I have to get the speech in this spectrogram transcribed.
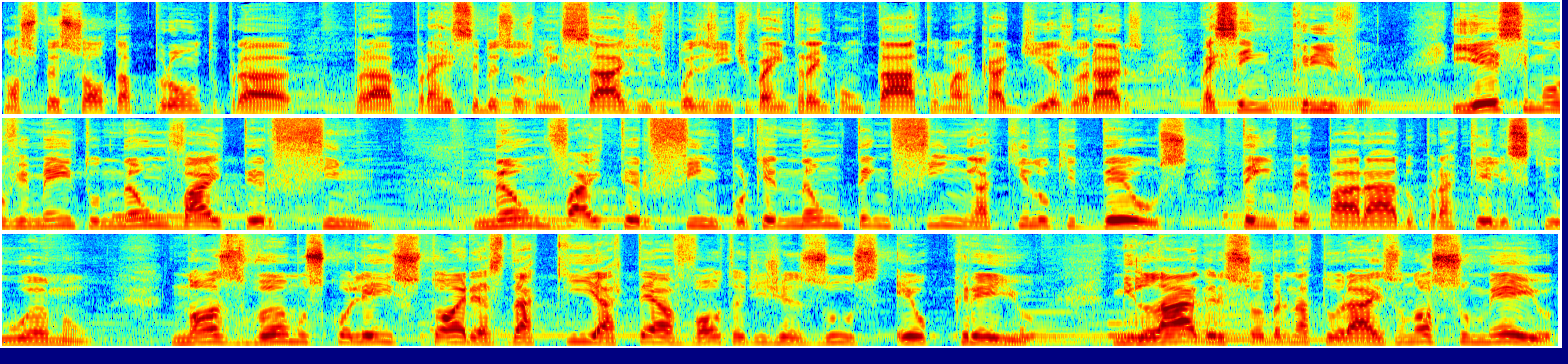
Nosso pessoal está pronto para receber suas mensagens. Depois a gente vai entrar em contato, marcar dias, horários. Vai ser incrível. E esse movimento não vai ter fim. Não vai ter fim, porque não tem fim aquilo que Deus tem preparado para aqueles que o amam. Nós vamos colher histórias daqui até a volta de Jesus, eu creio. Milagres sobrenaturais. No nosso meio,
